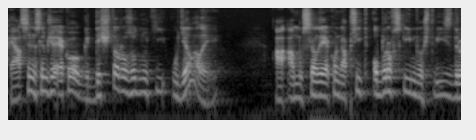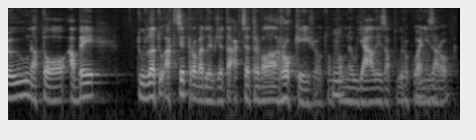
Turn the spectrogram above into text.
a já si myslím, že jako když to rozhodnutí udělali a, a museli jako napřít obrovské množství zdrojů na to, aby tuhle tu akci provedli, protože ta akce trvala roky, že? To, to hmm. neudělali za půl roku ani za rok.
